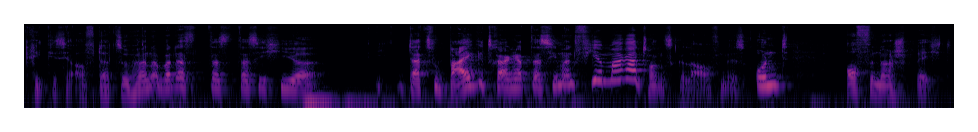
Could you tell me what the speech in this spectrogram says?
kriege es ja oft dazu hören, aber dass, dass, dass ich hier dazu beigetragen habe, dass jemand vier Marathons gelaufen ist und offener spricht.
